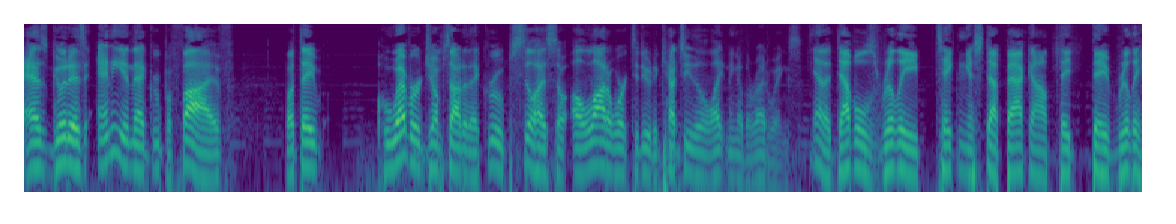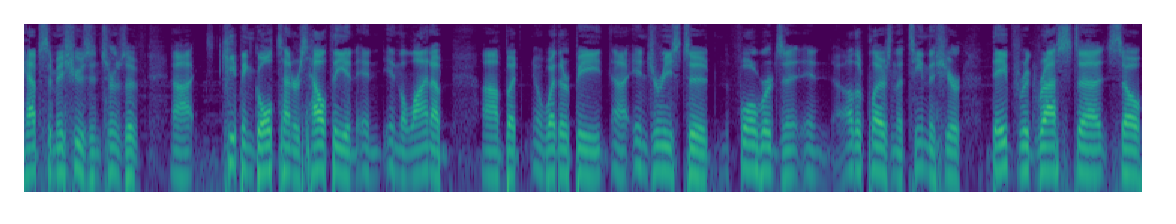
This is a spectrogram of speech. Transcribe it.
as good as any in that group of five, but they whoever jumps out of that group still has a lot of work to do to catch either the Lightning or the Red Wings. Yeah, the Devils really taking a step back out. They they really have some issues in terms of uh, keeping goaltenders healthy in, in, in the lineup. Uh, but you know, whether it be uh, injuries to forwards and, and, other players in the team this year, they've regressed. Uh, so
